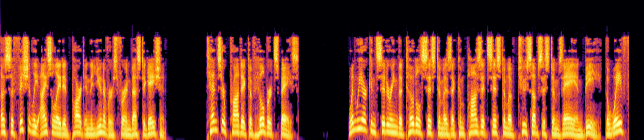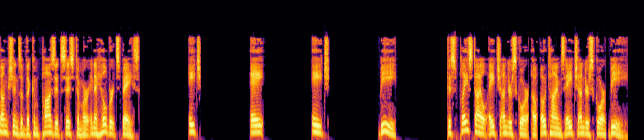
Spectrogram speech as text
a sufficiently isolated part in the universe for investigation. Tensor product of Hilbert space. When we are considering the total system as a composite system of two subsystems A and B, the wave functions of the composite system are in a Hilbert space. H A H B display style H underscore a otimes H underscore B.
